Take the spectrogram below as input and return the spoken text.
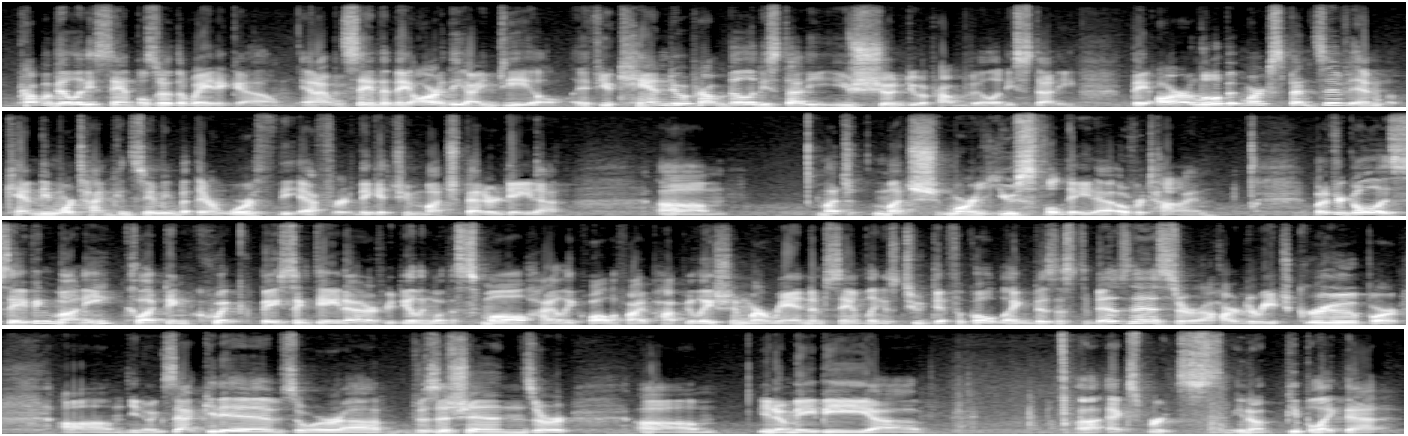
probability samples are the way to go. And I would say that they are the ideal. If you can do a probability study, you should do a probability study. They are a little bit more expensive and can be more time consuming, but they're worth the effort. They get you much better data, um, much, much more useful data over time. But if your goal is saving money, collecting quick basic data, or if you're dealing with a small, highly qualified population where random sampling is too difficult, like business to business or a hard to reach group or um, you know executives or uh, physicians or um, you know maybe uh, uh, experts, you know people like that,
